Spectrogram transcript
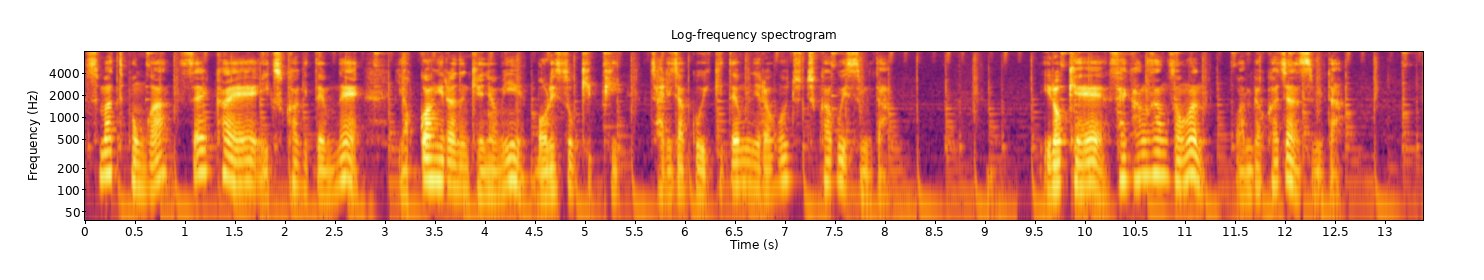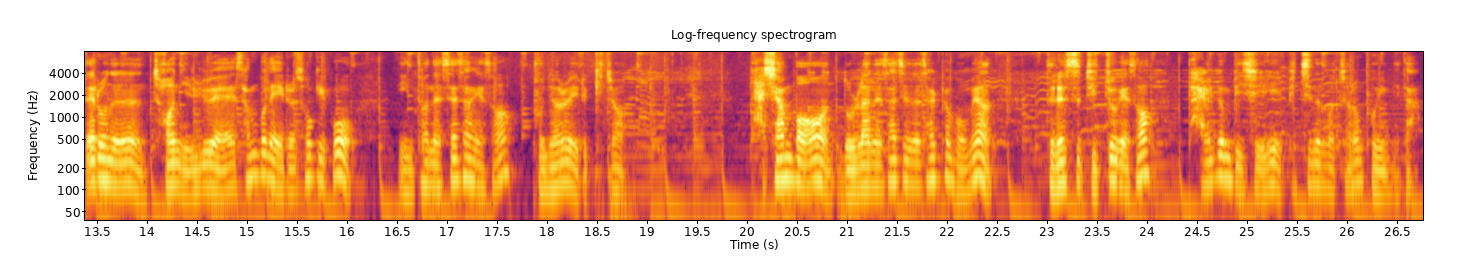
스마트폰과 셀카에 익숙하기 때문에 역광이라는 개념이 머릿속 깊이 자리 잡고 있기 때문이라고 추측하고 있습니다. 이렇게 색 항상성은 완벽하지 않습니다. 때로는 전 인류의 3분의 1을 속이고 인터넷 세상에서 분열을 일으키죠. 다시 한번 논란의 사진을 살펴보면 드레스 뒤쪽에서 밝은 빛이 비치는 것처럼 보입니다.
